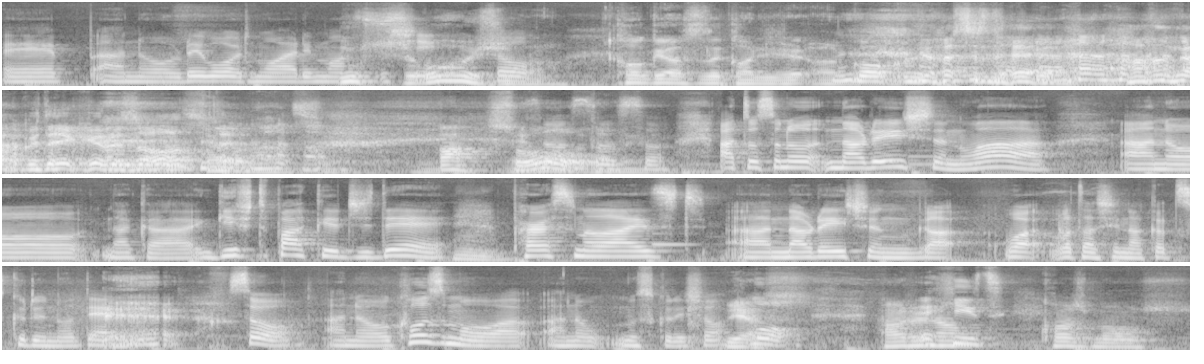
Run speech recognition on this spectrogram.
えーあのレワードもありますし。すごいじゃんそう格安で借りれる。あのこう出して半額でいけるぞってあそう。そうそうそう。あとそのナレーションはあのなんかギフトパッケージで、パーソナライズドナレーションがわ私なんか作るので、そう。あのコズモはあの息子でしょ？Yes もう he's Cosmos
